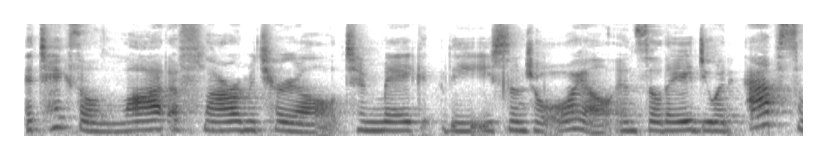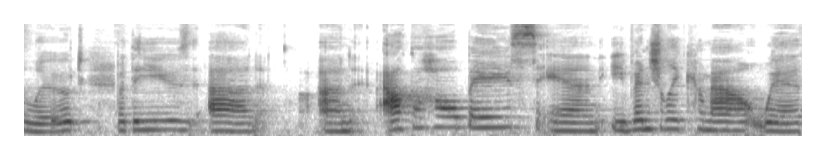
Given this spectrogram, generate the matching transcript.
it takes a lot of flower material to make the essential oil. And so they do an absolute, but they use an, an alcohol base and eventually come out with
